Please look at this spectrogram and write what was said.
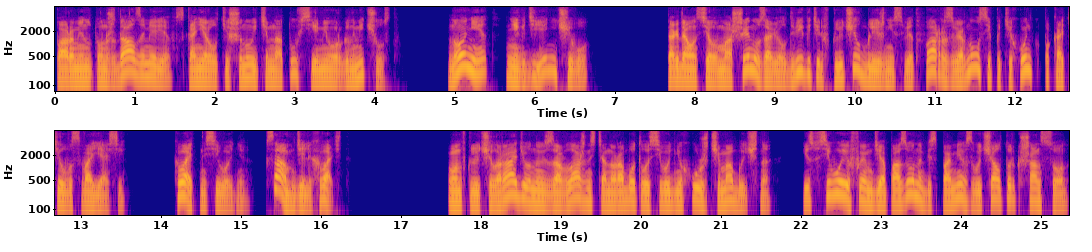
Пару минут он ждал, замерев, сканировал тишину и темноту всеми органами чувств. Но нет, нигде ничего. Тогда он сел в машину, завел двигатель, включил ближний свет фар, развернулся и потихоньку покатил во свояси. Хватит на сегодня. В самом деле хватит. Он включил радио, но из-за влажности оно работало сегодня хуже, чем обычно. Из всего FM-диапазона эм без помех звучал только шансон,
